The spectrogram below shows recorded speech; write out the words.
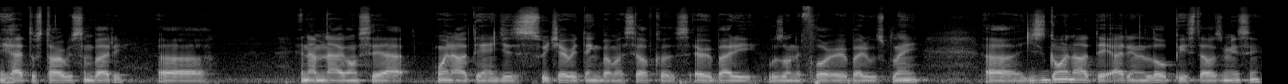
it had to start with somebody. Uh, and I'm not going to say I went out there and just switch everything by myself because everybody was on the floor, everybody was playing. Uh, just going out there, adding a little piece that was missing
